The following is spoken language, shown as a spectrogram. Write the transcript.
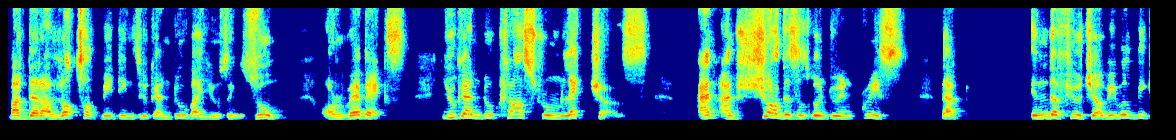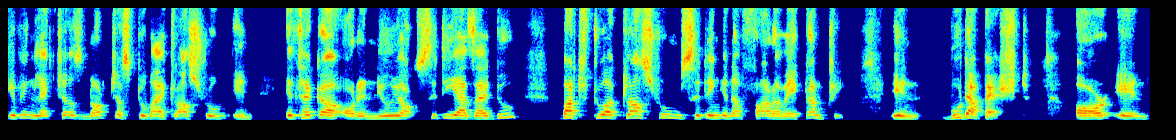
but there are lots of meetings you can do by using Zoom or WebEx. You can do classroom lectures. And I'm sure this is going to increase that in the future, we will be giving lectures not just to my classroom in Ithaca or in New York City as I do, but to a classroom sitting in a faraway country, in Budapest or in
